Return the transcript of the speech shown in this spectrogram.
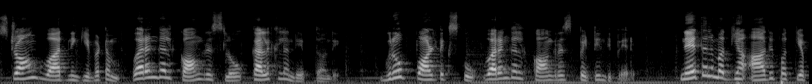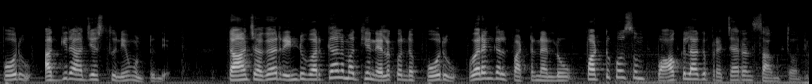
స్ట్రాంగ్ వార్నింగ్ ఇవ్వటం వరంగల్ కాంగ్రెస్లో కలకలం రేపుతోంది. గ్రూప్ పాలిటిక్స్కు వరంగల్ కాంగ్రెస్ పెట్టింది పేరు. నేతల మధ్య ఆధిపత్య పోరు అగ్గిరాజేస్తూనే ఉంటుంది. తాజాగా రెండు వర్గాల మధ్య నెలకొన్న పోరు వరంగల్ పట్టణంలో పట్టు కోసం పాకులాగా ప్రచారం సాగుతోంది.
